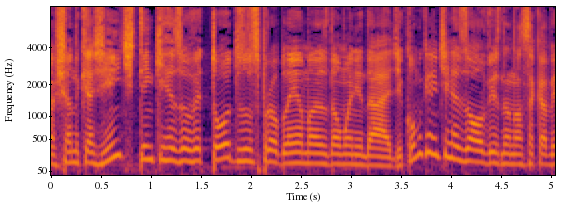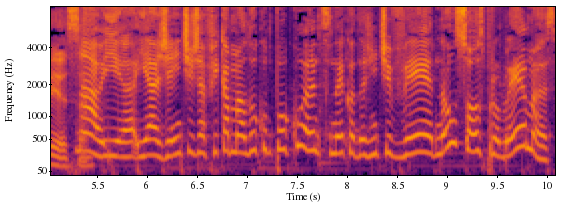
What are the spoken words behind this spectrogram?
achando que a gente tem que resolver todos os problemas da humanidade. Como que a gente resolve isso na nossa cabeça? Não, e a, e a gente já fica maluco um pouco antes, né? Quando a gente vê não só os problemas,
